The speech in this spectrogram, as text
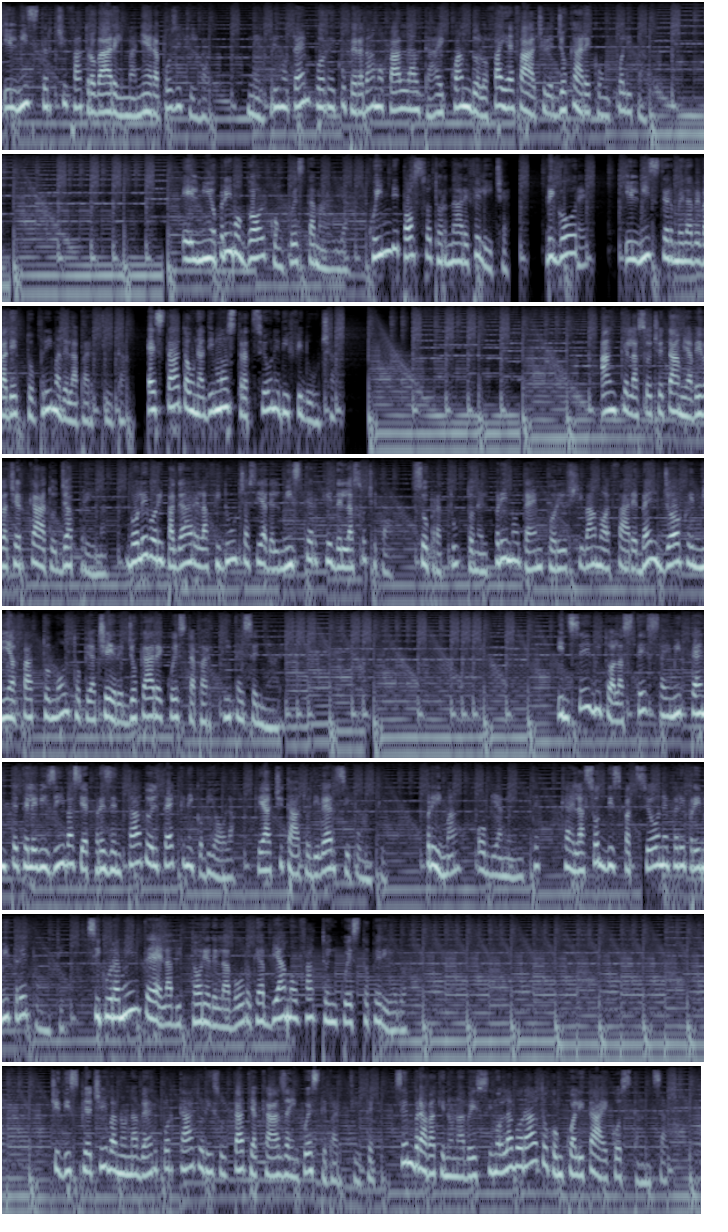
Il mister ci fa trovare in maniera positiva. Nel primo tempo recuperavamo palla alta e quando lo fai è facile giocare con qualità. È il mio primo gol con questa maglia, quindi posso tornare felice. Rigore? Il mister me l'aveva detto prima della partita, è stata una dimostrazione di fiducia. Anche la società mi aveva cercato già prima, volevo ripagare la fiducia sia del mister che della società, soprattutto nel primo tempo riuscivamo a fare bel gioco e mi ha fatto molto piacere giocare questa partita e segnare. In seguito alla stessa emittente televisiva si è presentato il tecnico Viola, che ha citato diversi punti. Prima, ovviamente, che è la soddisfazione per i primi tre punti, sicuramente è la vittoria del lavoro che abbiamo fatto in questo periodo. Ci dispiaceva non aver portato risultati a casa in queste partite, sembrava che non avessimo lavorato con qualità e costanza.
